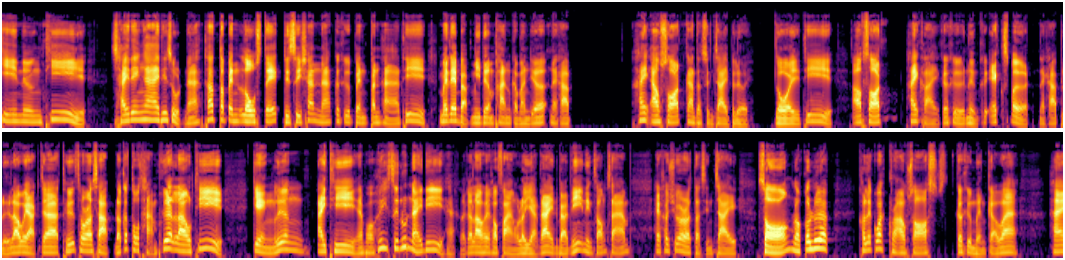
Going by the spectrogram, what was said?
ธีหนึ่งที่ใช้ได้ง่ายที่สุดนะ ถ้าจะเป็น low stake decision นะ ก็คือเป็นปัญหาที่ไม่ได้แบบมีเดิมพันกับมันเยอะนะครับ ให้ outsource การตัดสินใจไปเลย โดยที่ outsource ให้ใครก็คือ 1 คือ expert นะครับ หรือเราอยากจะถือโทรศัพท์ แล้วก็โทรถามเพื่อนเราที่ เก่งเรื่อง IT นะบอเฮ้ยซื้อรุ่นไหนดีฮะแล้วก็เล่าให้เขาฟังว่าเราอยากได้แบบนี้ 1 2 3 ให้เขาช่วยเราตัดสินใจ 2 เราก็เลือกเขาเรียกว่า crowd source ก็คือเหมือนกับว่าให้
